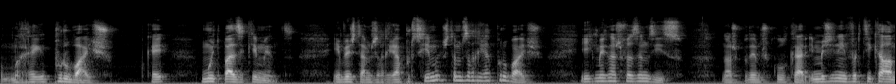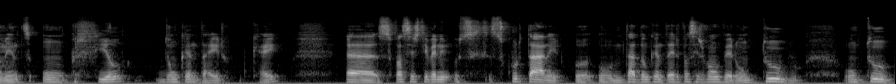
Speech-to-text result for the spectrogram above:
uma rega por baixo, ok? Muito basicamente. Em vez de estarmos a regar por cima, estamos a regar por baixo. E como é que nós fazemos isso? Nós podemos colocar, imaginem verticalmente um perfil de um canteiro, ok? Uh, se vocês tiverem, se, se cortarem o, o, metade de um canteiro, vocês vão ver um tubo, um tubo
